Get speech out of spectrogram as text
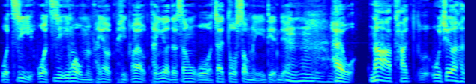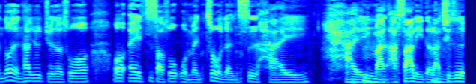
我自己我自己，因为我们朋友朋呃朋友的生活，我再多送你一点点，还有。那他，我觉得很多人他就觉得说，哦，哎、至少说我们做人是还还蛮阿萨里的啦。其实，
